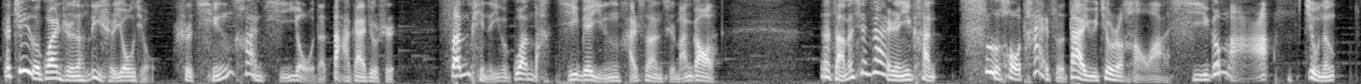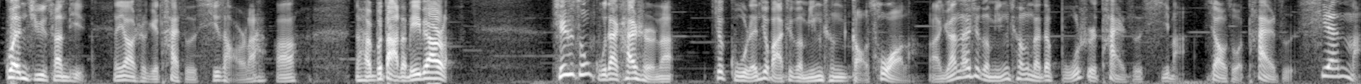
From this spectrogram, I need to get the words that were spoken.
那这个官职呢，历史悠久，是秦汉起有的，大概就是三品的一个官吧，级别已经还算是蛮高了。那咱们现在人一看，伺候太子待遇就是好啊，洗个马就能官居三品。那要是给太子洗澡了啊，那还不大的没边了。其实从古代开始呢，这古人就把这个名称搞错了啊。原来这个名称呢，它不是太子洗马，叫做太子先马。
